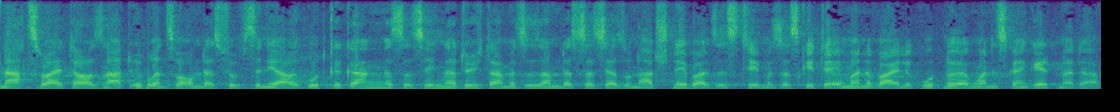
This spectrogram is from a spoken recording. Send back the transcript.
nach 2008. Übrigens, warum das 15 Jahre gut gegangen ist, das hängt natürlich damit zusammen, dass das ja so eine Art Schneeballsystem ist. Das geht ja immer eine Weile gut, nur irgendwann ist kein Geld mehr da.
